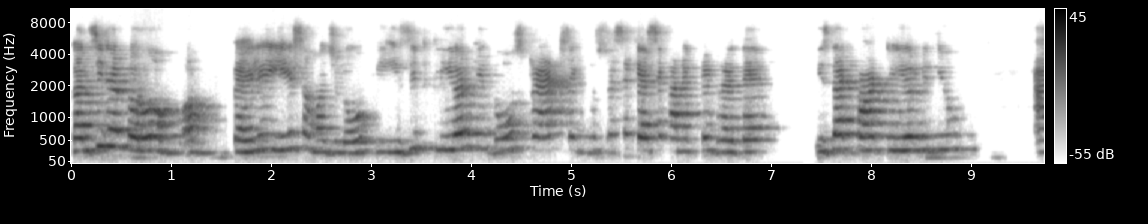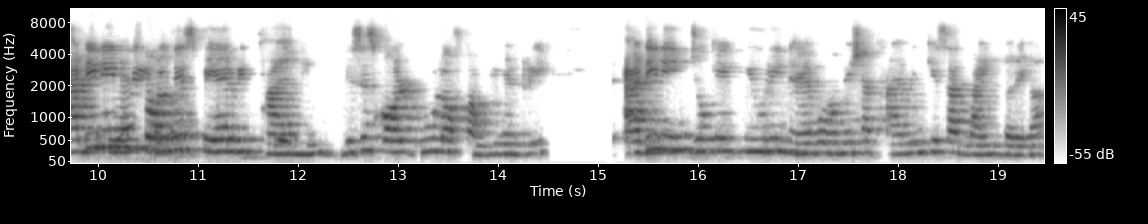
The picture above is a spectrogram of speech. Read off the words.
कंसिडर करो अब, अब पहले ये समझ लो कि इज़ इट क्लियर कि दो स्ट्रैंड्स एक दूसरे से कैसे कनेक्टेड रहते हैं? Is that part clear with you adenine Yes, will always pair with thymine. This is called rule of complementary. Adenine जो कि प्यूरिन है वो हमेशा थायमिन के साथ बाइंड करेगा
